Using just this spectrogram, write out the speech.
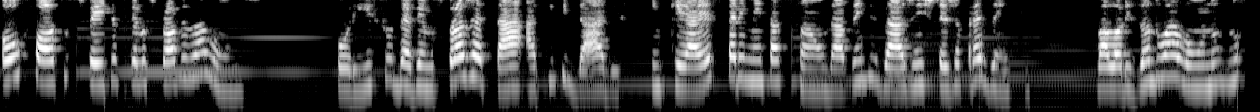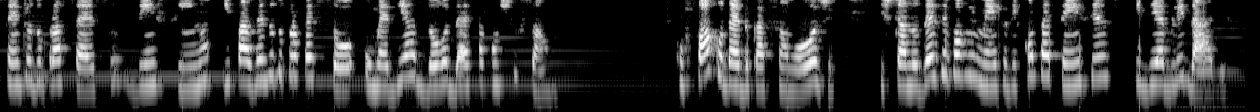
ou fotos feitas pelos próprios alunos. Por isso, devemos projetar atividades em que a experimentação da aprendizagem esteja presente, valorizando o aluno no centro do processo de ensino e fazendo do professor o mediador dessa construção. O foco da educação hoje está no desenvolvimento de competências e de habilidades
